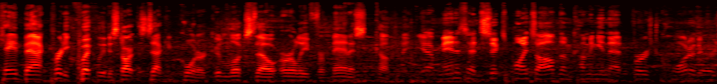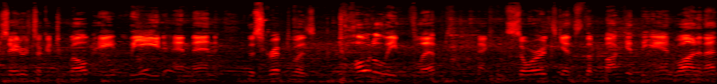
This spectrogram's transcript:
came back pretty quickly to start the second quarter. Good looks, though, early for Manis and company. Yeah, Manis had six points, all of them coming in that first quarter. The Crusaders took a 12-8 lead, and then the script was totally flipped. Swords gets the bucket, the and one, and that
